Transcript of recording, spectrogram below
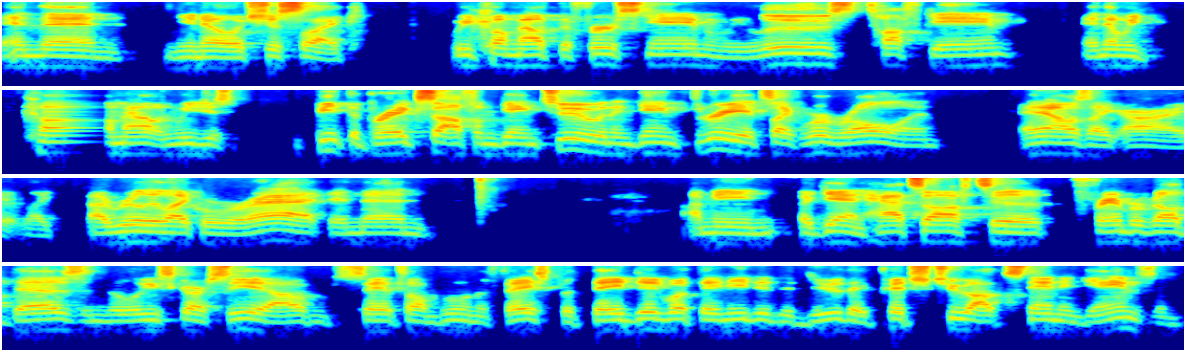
And then, you know, it's just like we come out the first game and we lose, tough game, and then we come out and we just beat the brakes off them game two, and then game three, it's like we're rolling. And I was like, all right, like I really like where we're at. And then, I mean, again, hats off to Framber Valdez and Luis Garcia. I'll say it's all blue in the face, but they did what they needed to do. They pitched two outstanding games and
